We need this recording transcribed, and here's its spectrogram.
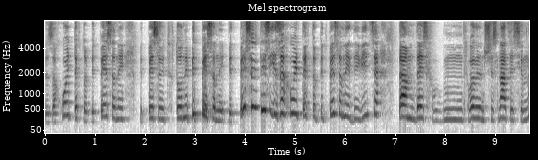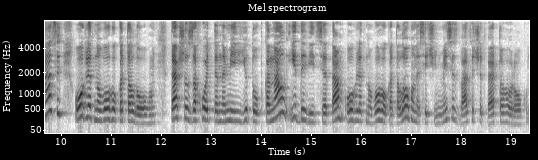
заходьте, хто підписаний, підписують, хто не підписаний, підписуйтесь і заходьте, хто підписаний, дивіться. Там десь хвилин 16-17 огляд нового каталогу. Так що заходьте на мій Ютуб канал і дивіться там огляд нового каталогу на січень місяць 24-го року.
